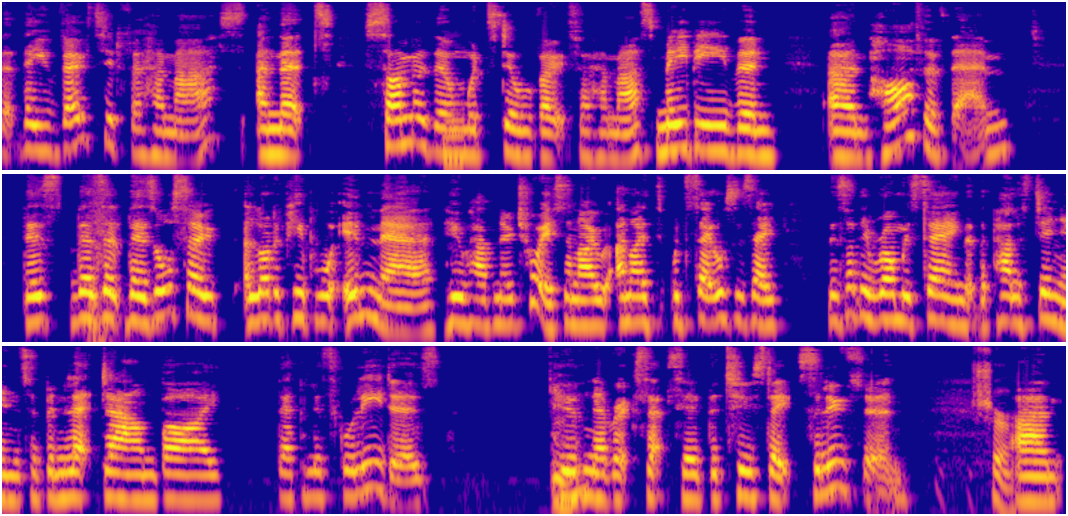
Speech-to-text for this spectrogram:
that they voted for Hamas and that some of them mm. would still vote for Hamas, maybe even um, half of them there's there's a, there's also a lot of people in there who have no choice, and I and I would say also say there's nothing wrong with saying that the Palestinians have been let down by their political leaders who mm-hmm. have never accepted the two state solution. Sure. Um,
